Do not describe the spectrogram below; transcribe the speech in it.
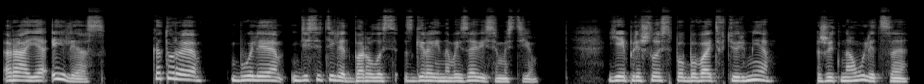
Рая Элиас, которая более десяти лет боролась с героиновой зависимостью. Ей пришлось побывать в тюрьме, жить на улице,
